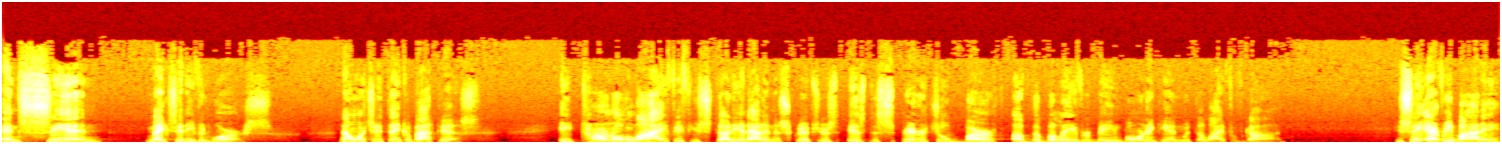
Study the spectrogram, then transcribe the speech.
And sin makes it even worse. Now, I want you to think about this. Eternal life, if you study it out in the scriptures, is the spiritual birth of the believer being born again with the life of God. You see, everybody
